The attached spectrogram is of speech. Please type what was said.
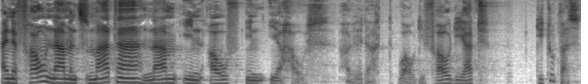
eine Frau namens Martha nahm ihn auf in ihr Haus. Habe ich gedacht, wow, die Frau, die hat, die tut was,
